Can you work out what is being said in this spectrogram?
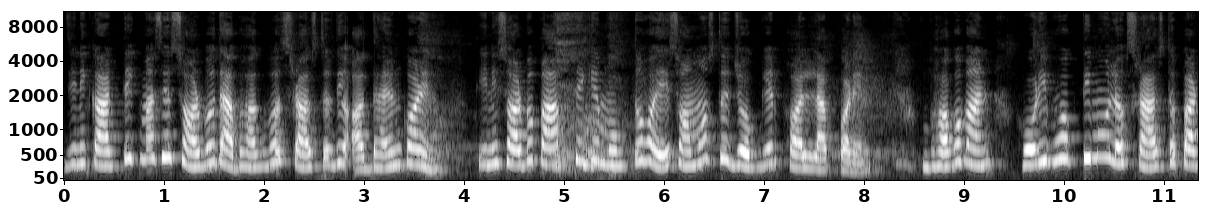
যিনি কার্তিক মাসে সর্বদা ভাগবত শাস্ত্রাদি অধ্যয়ন করেন, তিনি সর্বপাপ থেকে মুক্ত হয়ে সমস্ত যজ্ঞের ফল লাভ করেন। ভগবান হরিভক্তিমূলক শাস্ত্রপাঠ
